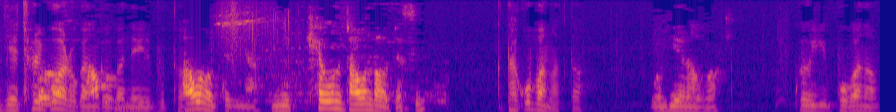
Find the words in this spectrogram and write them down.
음. 이제 철거하러 간 거가 내일부터 자원 어땠냐? 이 캐온 자원 다 어땠음? 다 꼽아놨다. 어디에다가? 거기 보관함.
